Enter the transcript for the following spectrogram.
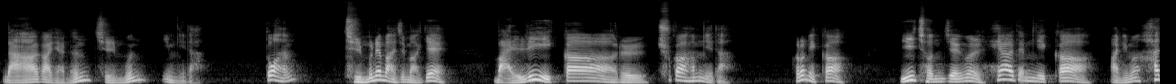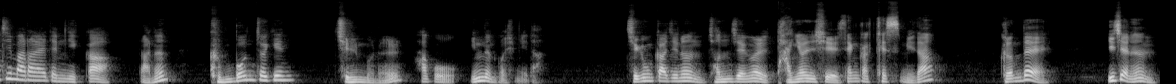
나아가냐는 질문입니다. 또한 질문의 마지막에 말리이까를 추가합니다. 그러니까 이 전쟁을 해야 됩니까? 아니면 하지 말아야 됩니까? 라는 근본적인 질문을 하고 있는 것입니다. 지금까지는 전쟁을 당연시 생각했습니다. 그런데 이제는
